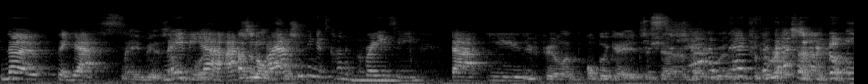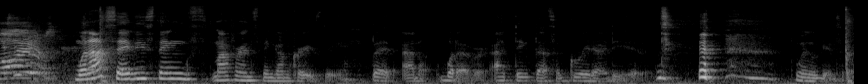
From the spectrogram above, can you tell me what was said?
No, but yes. maybe. At some Maybe, point. yeah. As an Actually, I actually think it's kind of crazy that you. You feel obligated to Just share a share bed a with bed for the rest of your lives. When I say these things, my friends think I'm crazy, but I don't. Whatever. I think that's a great idea. we ain't gonna get into that.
